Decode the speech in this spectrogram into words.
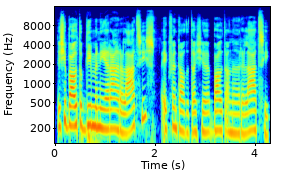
dus je bouwt op die manier aan relaties. Ik vind altijd als je bouwt aan een relatie,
